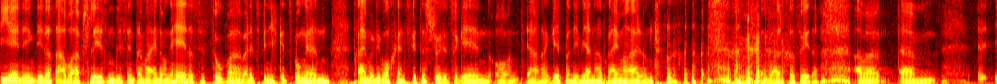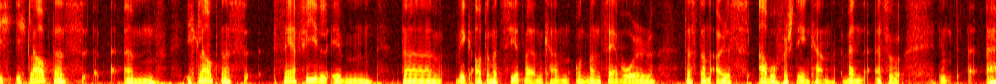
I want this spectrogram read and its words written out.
diejenigen, die das Abo abschließen, die sind der Meinung, hey, das ist super, weil jetzt bin ich gezwungen, dreimal die Woche ins Fitnessstudio zu gehen und ja, dann geht man im Jänner dreimal und dann war es das wieder. Aber ähm, ich, ich glaube, dass ähm, ich glaube, dass sehr viel eben der Weg automatisiert werden kann und man sehr wohl das dann als Abo verstehen kann. Wenn, also in, äh, äh,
